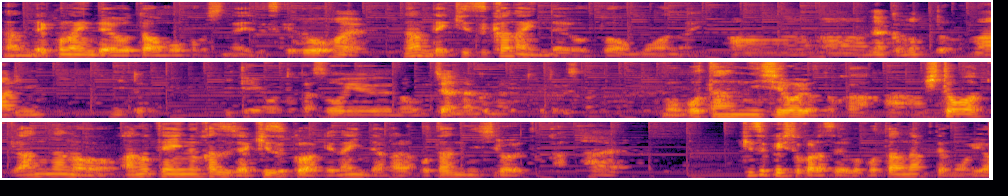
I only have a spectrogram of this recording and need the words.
なんで来ないんだよとは思うかもしれないですけど、はい。なんで気づかないんだよとは思わない。あーあー、なんかもっと周りにといてよとかそういうのじゃなくなるってことですか？もうボタンにしろよとか、あ人はあんなの、あの店員の数じゃ気づくわけないんだからボタンにしろよとか、はい。気づく人からすればボタンなくても、いや、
